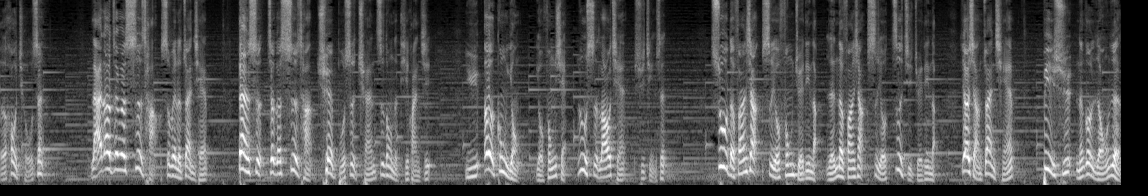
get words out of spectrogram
而后求胜。来到这个市场是为了赚钱，但是这个市场却不是全自动的提款机，与恶共勇有风险，入市捞钱需谨慎。树的方向是由风决定的，人的方向是由自己决定的。要想赚钱。必须能够容忍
